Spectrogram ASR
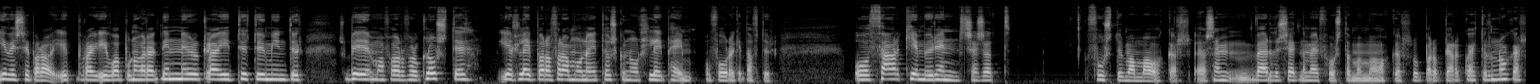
Ég vissi bara, ég, bara, ég var búin að vera inn í 20 mínútur, svo byrðið maður að fara að fara á klóstið, ég hleyp bara fram hún í töskun og hleyp heim og fór ekkert aftur. Og þar kemur inn sem sagt fóstumamma okkar sem verður setna meir fóstumamma okkar og bara bjargvætturinn okkar.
